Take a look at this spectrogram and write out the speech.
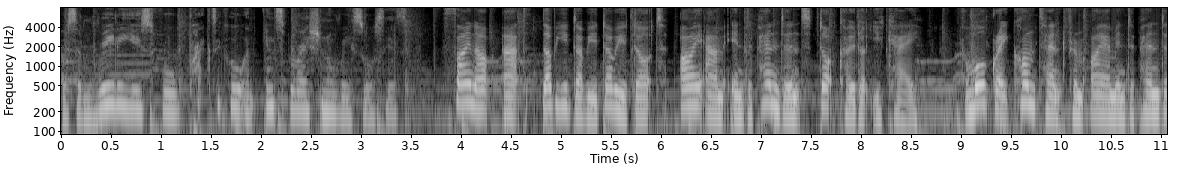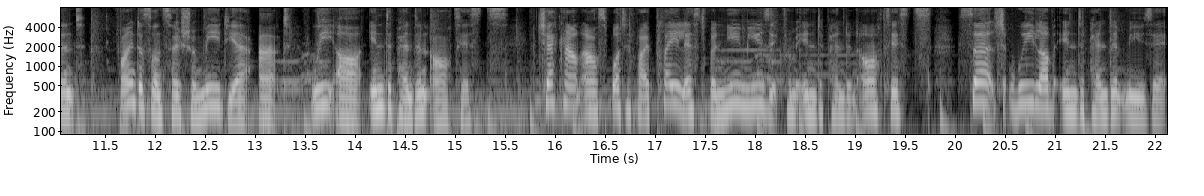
with some really useful, practical, and inspirational resources. Sign up at www.iamindependent.co.uk. For more great content from I Am Independent, find us on social media at We Are Independent Artists. Check out our Spotify playlist for new music from independent artists. Search We Love Independent Music.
